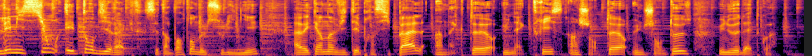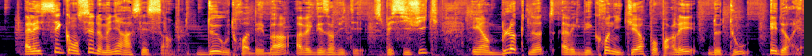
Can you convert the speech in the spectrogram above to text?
L'émission est en direct, c'est important de le souligner, avec un invité principal, un acteur, une actrice, un chanteur, une chanteuse, une vedette quoi. Elle est séquencée de manière assez simple, deux ou trois débats avec des invités spécifiques et un bloc-notes avec des chroniqueurs pour parler de tout et de rien.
